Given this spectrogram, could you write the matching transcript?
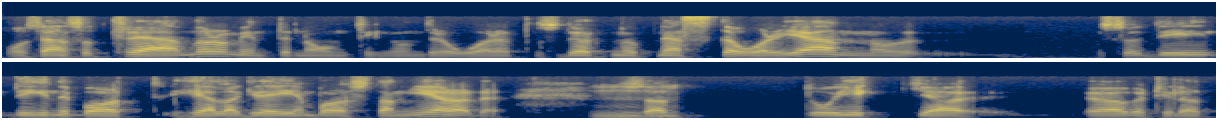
och sen så tränade de inte någonting under året och så dök de upp nästa år igen. Och, så det, det innebar att hela grejen bara stagnerade. mm, Så att då gick jag över till att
